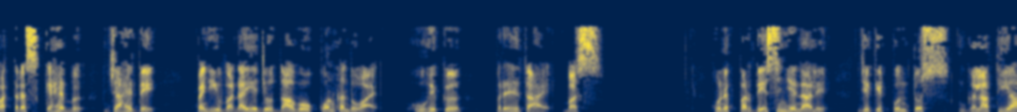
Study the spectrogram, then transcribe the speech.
पत्रस कहिं बि जाइ ते पंहिंजी वॾाईअ जो दावो कोन्ह कंदो आहे हू हिकु प्रेरित आहे बस हुन परदेसिन जे नाले जेके पुनुस गलातिया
